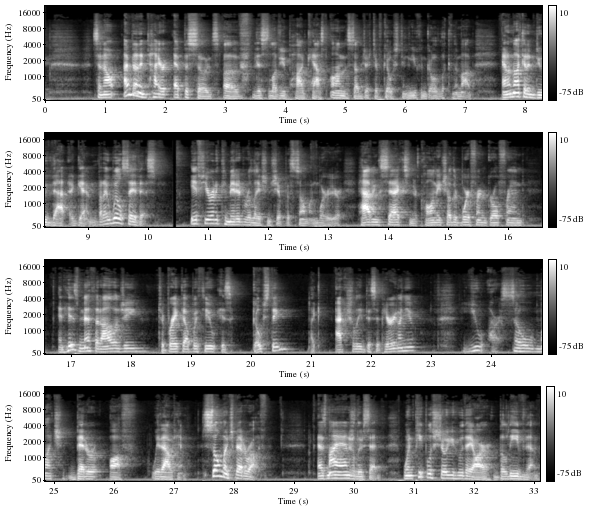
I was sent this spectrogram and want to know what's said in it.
So now I've done entire episodes of this Love U podcast on the subject of ghosting. You can go look them up. And I'm not going to do that again, but I will say this. If you're in a committed relationship with someone where you're having sex and you're calling each other boyfriend, girlfriend, and his methodology to break up with you is ghosting, like actually disappearing on you, you are so much better off without him so much better off. As Maya Angelou said, when people show you who they are, believe them.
